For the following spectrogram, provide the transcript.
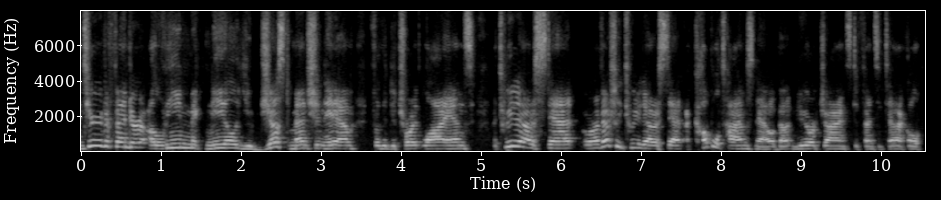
Interior defender Alim McNeill, you just mentioned him for the Detroit Lions. I tweeted out a stat, or I've actually tweeted out a stat a couple times now about New York Giants defensive tackle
